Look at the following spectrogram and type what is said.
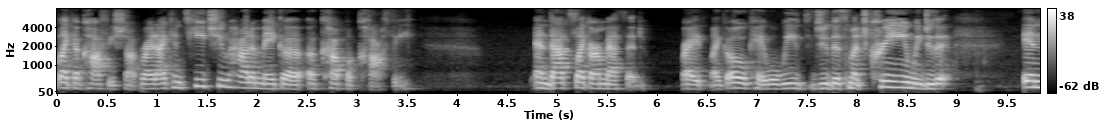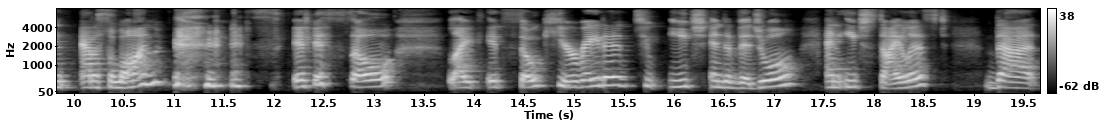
like a coffee shop, right? I can teach you how to make a, a cup of coffee. And that's like our method right? Like, oh, okay, well, we do this much cream, we do that. In at a salon, it's it is so like it's so curated to each individual and each stylist that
